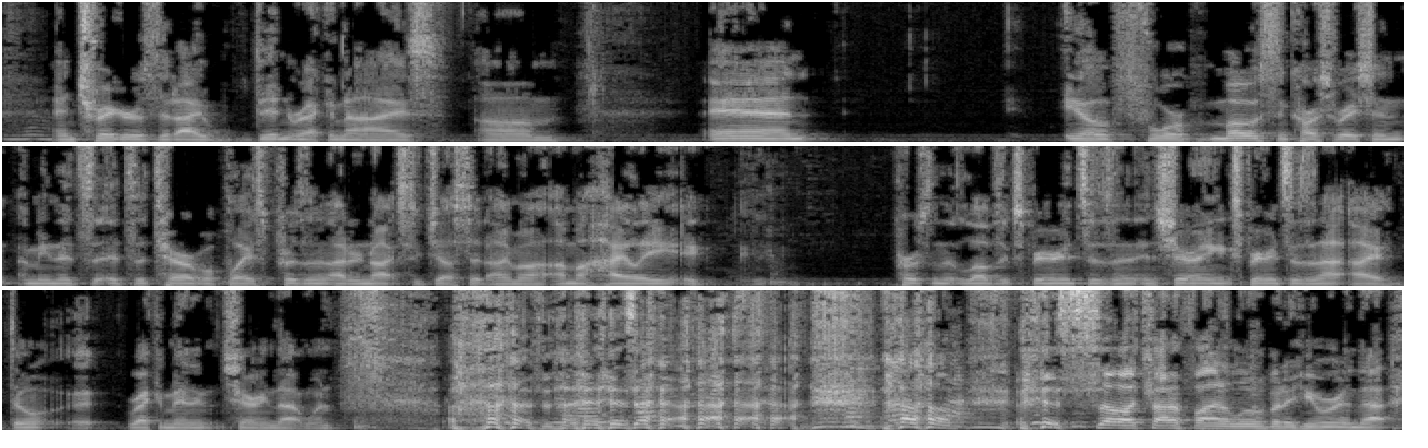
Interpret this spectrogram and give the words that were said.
yeah. and triggers that I didn't recognize. Um, and you know, for most incarceration, I mean, it's it's a terrible place. Prison, I do not suggest it. I'm a I'm a highly eh, person that loves experiences and, and sharing experiences, and I, I, don't uh, recommend sharing that one. um, so I try to find a little bit of humor in that.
